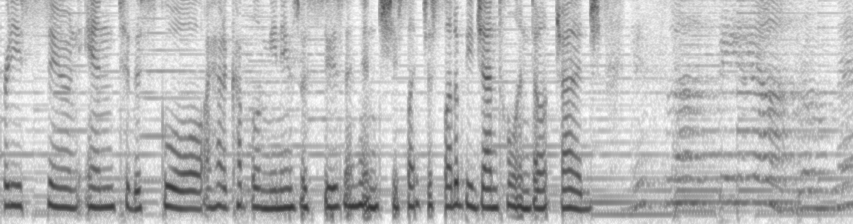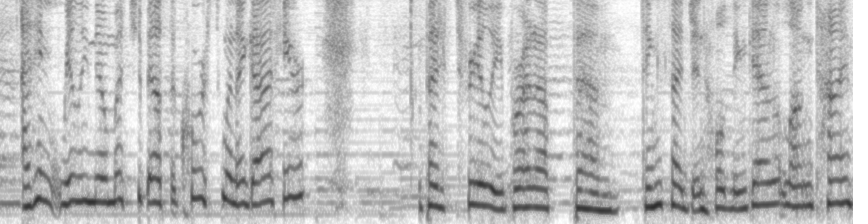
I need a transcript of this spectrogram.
Pretty soon into the school, I had a couple of meetings with Susan, and she's like, just let it be gentle and don't judge. I didn't really know much about the course when I got here, but it's really brought up um, things I'd been holding down a long time,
